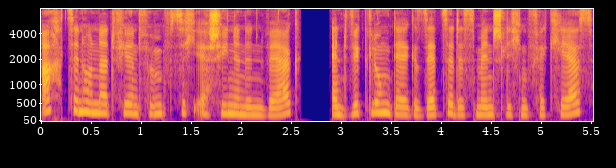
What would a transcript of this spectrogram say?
1854 erschienenen Werk Entwicklung der Gesetze des menschlichen Verkehrs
